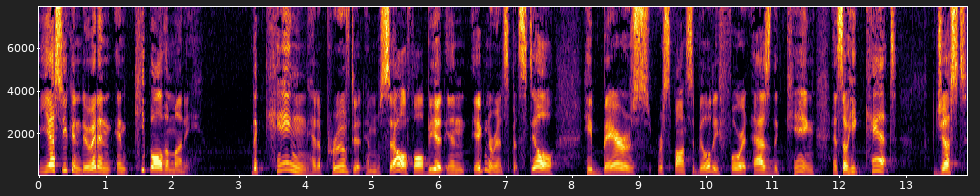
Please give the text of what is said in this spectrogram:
Yes, you can do it, and, and keep all the money. The king had approved it himself, albeit in ignorance, but still he bears responsibility for it as the king. And so he can't just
